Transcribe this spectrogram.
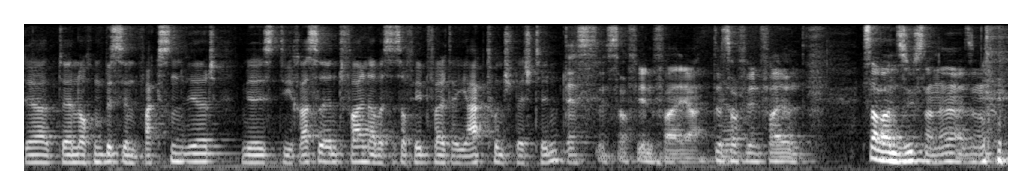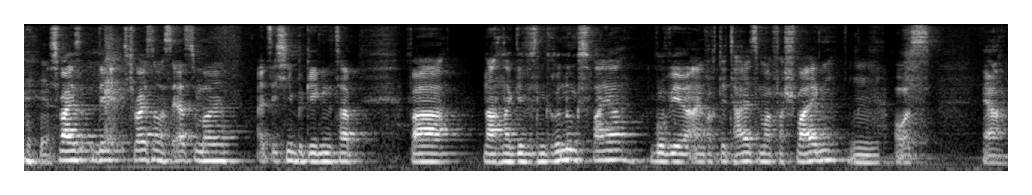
Ja, der noch ein bisschen wachsen wird. Mir ist die Rasse entfallen, aber es ist auf jeden Fall der Jagdhund schlechthin. Das ist auf jeden Fall, ja. Das ja. ist auf jeden Fall. Und ist aber ein süßer, ne? Also ich weiß, ich weiß noch, das erste Mal, als ich ihm begegnet habe, war nach einer gewissen Gründungsfeier, wo wir einfach Details mal verschweigen. Mhm. Aus, ja,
